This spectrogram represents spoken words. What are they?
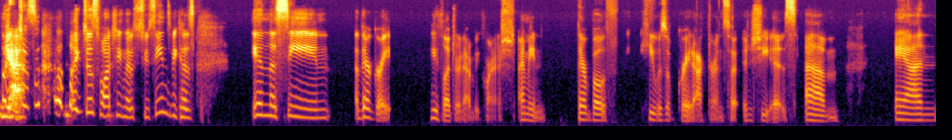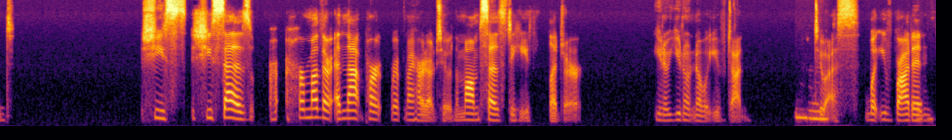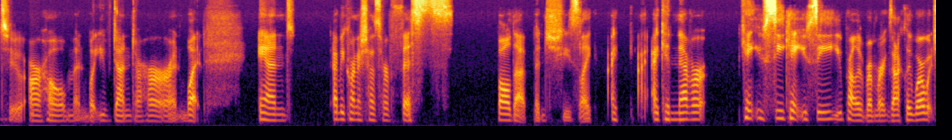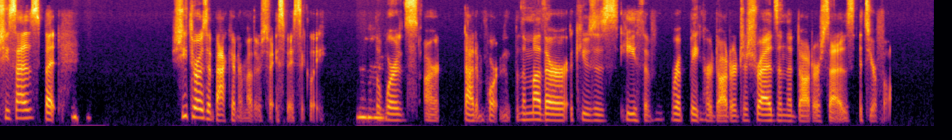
Like yeah. just, like just watching those two scenes because in the scene they're great. Heath ledger and abbie cornish. I mean they're both he was a great actor and so and she is. Um and she's she says her, her mother and that part ripped my heart out too. The mom says to Heath Ledger, you know, you don't know what you've done mm-hmm. to us, what you've brought into our home and what you've done to her and what and Abbie Cornish has her fists balled up and she's like, I I can never can't you see, can't you see? You probably remember exactly where what she says, but mm-hmm. she throws it back in her mother's face, basically. Mm-hmm. The words aren't that important. But the mother accuses Heath of ripping her daughter to shreds, and the daughter says, It's your fault.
